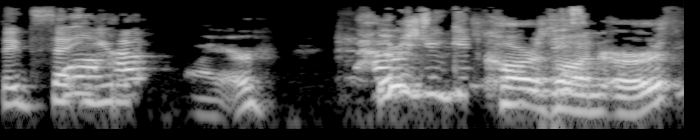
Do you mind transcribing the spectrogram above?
They'd set Well, you how- on fire. How There's did you get cars this- on Earth.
